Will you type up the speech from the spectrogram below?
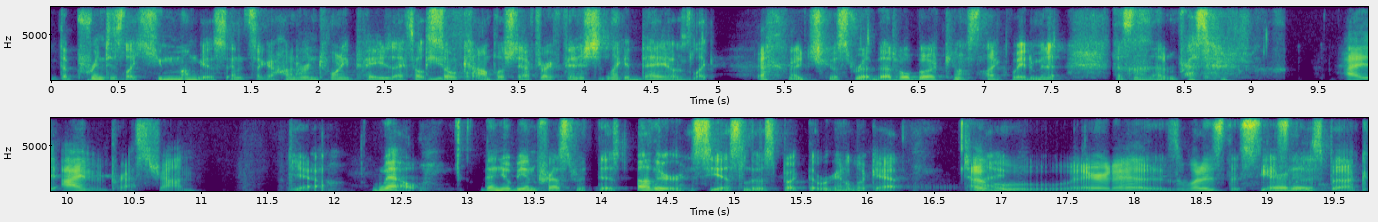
the print is like humongous and it's like 120 pages. I felt so accomplished after I finished it in like a day. I was like, I just read that whole book. And I was like, wait a minute, that's not that impressive. I, I'm impressed, John. yeah. Well, then you'll be impressed with this other C.S. Lewis book that we're going to look at. tonight. Oh, there it is. What is this There C.S. Lewis is. book?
